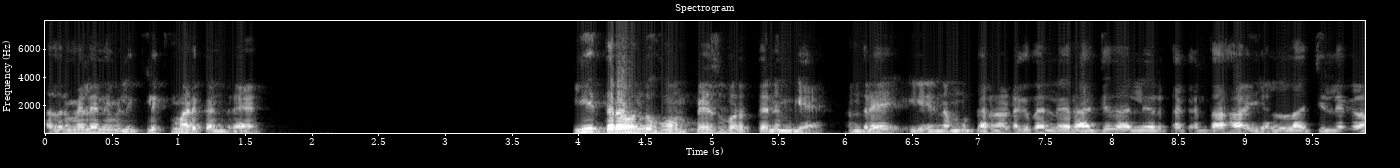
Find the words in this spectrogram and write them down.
ಅದ್ರ ಮೇಲೆ ನೀವು ಇಲ್ಲಿ ಕ್ಲಿಕ್ ಮಾಡ್ಕೊಂಡ್ರೆ ಈ ತರ ಒಂದು ಹೋಮ್ ಪೇಜ್ ಬರುತ್ತೆ ನಿಮ್ಗೆ. ಅಂದ್ರೆ ಈ ನಮ್ಮ ಕರ್ನಾಟಕದಲ್ಲಿ, ರಾಜ್ಯದಲ್ಲಿ ಇರತಕ್ಕಂತಹ ಎಲ್ಲ ಜಿಲ್ಲೆಗಳ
